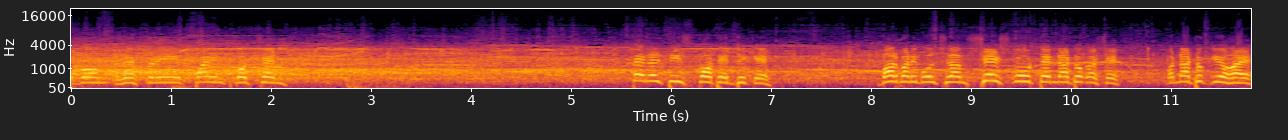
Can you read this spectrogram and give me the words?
এবং রেফারি পয়েন্ট করছেন। পেনাল্টি স্পটের দিকে। বারবারই বলছিলাম, শেষ মুহূর্তের নাটক আসে। বা নাটকীয় হয়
